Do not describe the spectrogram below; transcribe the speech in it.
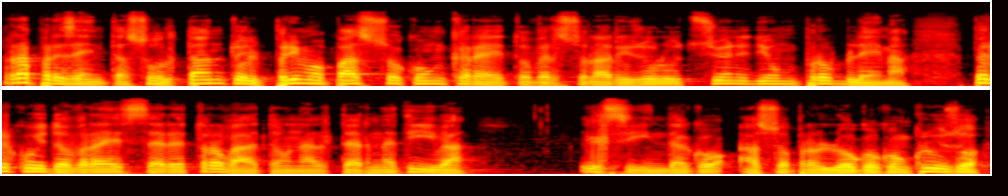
rappresenta soltanto il primo passo concreto verso la risoluzione di un problema per cui dovrà essere trovata un'alternativa. Il sindaco, a sopralluogo concluso,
